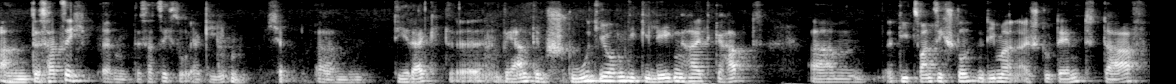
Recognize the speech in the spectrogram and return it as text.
Ähm, das, hat sich, ähm, das hat sich so ergeben. Ich habe ähm, direkt äh, während dem Studium die Gelegenheit gehabt, ähm, die 20 Stunden, die man als Student darf,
